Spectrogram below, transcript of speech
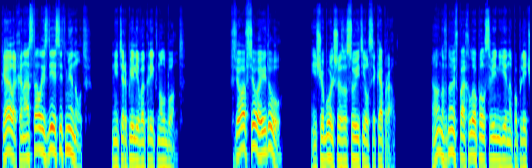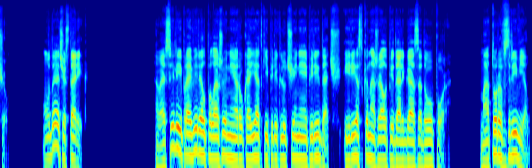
«Калахан, осталось десять минут», — нетерпеливо крикнул Бонд. «Все-все, иду», еще больше засуетился капрал. Он вновь похлопал свиньина по плечу. «Удачи, старик!» Василий проверил положение рукоятки переключения передач и резко нажал педаль газа до упора. Мотор взревел,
